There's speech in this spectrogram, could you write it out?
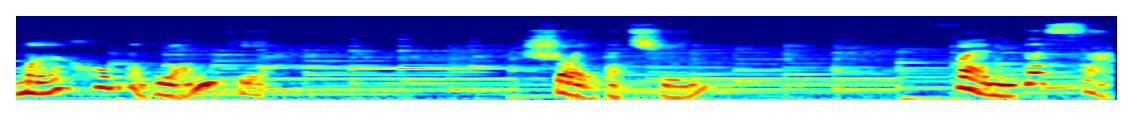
模糊的圆点。水的裙，粉的伞。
